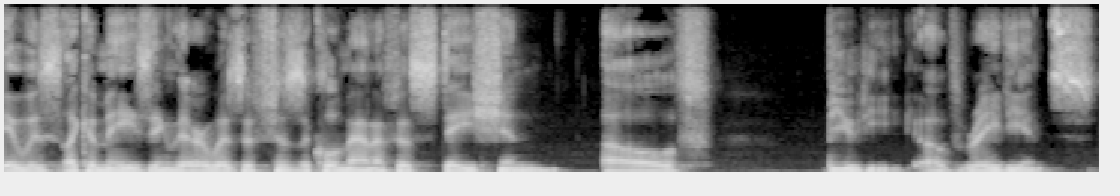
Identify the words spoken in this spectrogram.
it was like amazing. There was a physical manifestation of beauty, of radiance,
